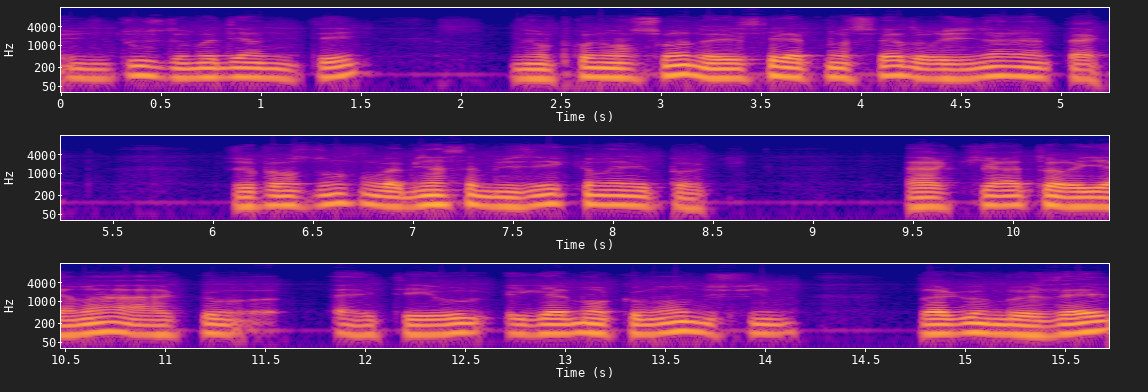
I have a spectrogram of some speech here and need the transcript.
une touche de modernité, en prenant soin de laisser l'atmosphère d'original intacte. Je pense donc qu'on va bien s'amuser comme à l'époque. Akira Toriyama a, a été également aux commandes du film Dragon Ball Z,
